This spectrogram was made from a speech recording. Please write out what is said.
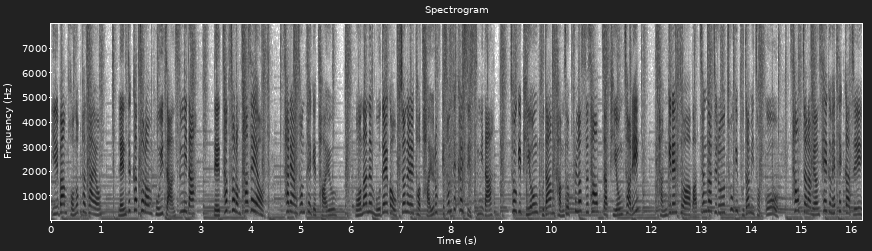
일반 번호판 사용. 렌트카처럼 보이지 않습니다. 내 차처럼 타세요. 차량 선택의 자유. 원하는 모델과 옵션을 더 자유롭게 선택할 수 있습니다. 초기 비용 부담 감소 플러스 사업자 비용 처리. 장기 렌트와 마찬가지로 초기 부담이 적고 사업자라면 세금 혜택까지.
